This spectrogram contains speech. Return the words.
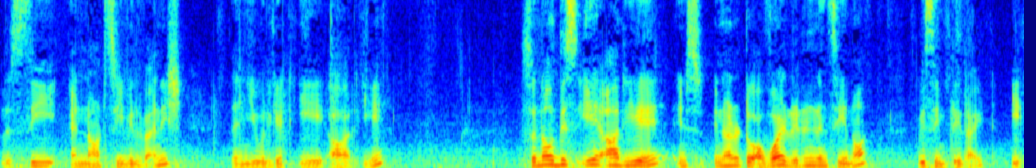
the C and not C will vanish then you will get A or A. So now this A or A in order to avoid redundancy and all we simply write A.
